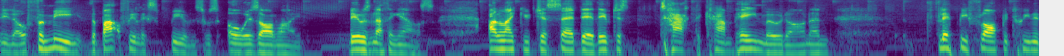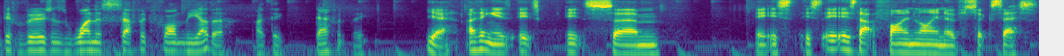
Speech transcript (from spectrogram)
you know, for me, the Battlefield experience was always online. There was nothing else. And like you just said there, they've just tacked the campaign mode on and flippy flop between the different versions. One has suffered from the other. I think definitely. yeah. I think it's it's it's um, it's it's it is that fine line of success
